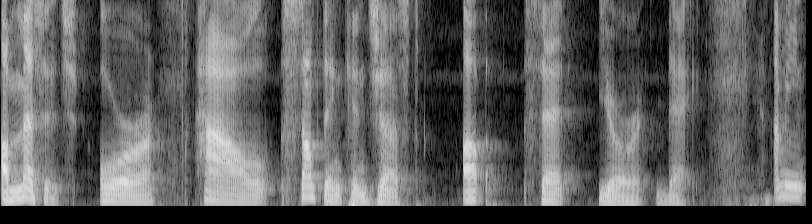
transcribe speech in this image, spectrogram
a message or how something can just upset your day. I mean,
